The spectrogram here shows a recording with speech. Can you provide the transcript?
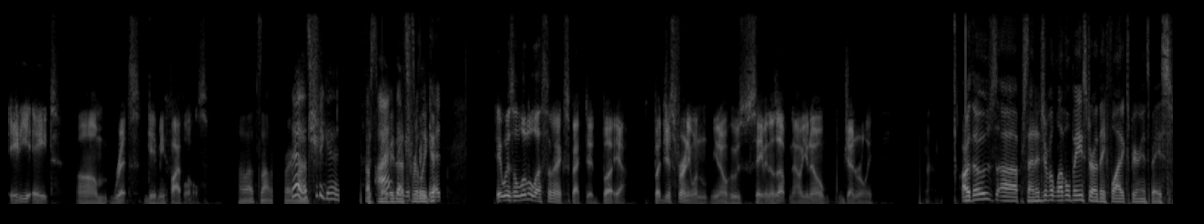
88 um writs gave me 5 levels. Oh, that's not very Yeah, much. that's pretty good. Just Maybe think that's really pretty good. It was a little less than I expected, but yeah. But just for anyone, you know, who's saving those up now, you know, generally. Are those uh, percentage of a level based, or are they flat experience based?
